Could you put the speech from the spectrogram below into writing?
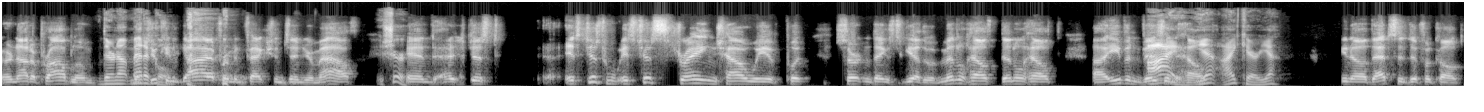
are not a problem. They're not medical. But you can die from infections in your mouth. Sure. And it's just, it's just, it's just strange how we have put certain things together with mental health, dental health, uh, even vision eye, health. Yeah, eye care. Yeah. You know, that's a difficult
